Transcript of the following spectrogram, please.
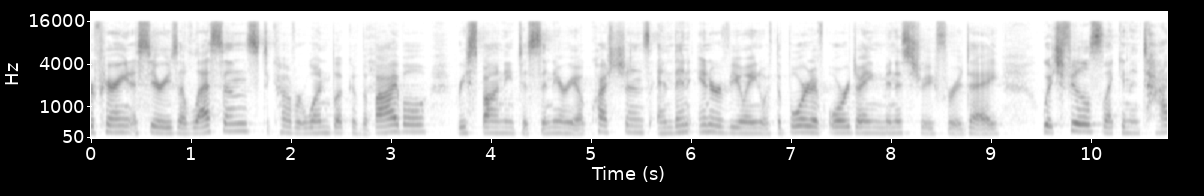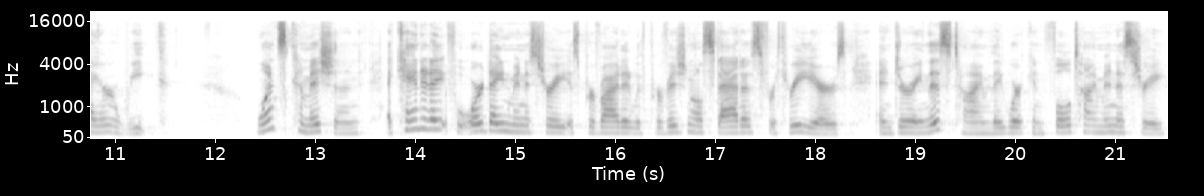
preparing a series of lessons to cover one book of the Bible, responding to scenario questions, and then interviewing with the Board of Ordained Ministry for a day, which feels like an entire week. Once commissioned, a candidate for ordained ministry is provided with provisional status for three years, and during this time, they work in full time ministry,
